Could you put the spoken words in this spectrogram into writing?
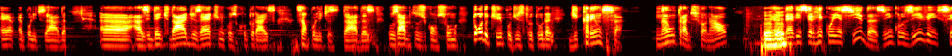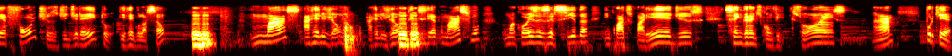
é, é politizada, uh, as identidades étnicos e culturais são politizadas, os hábitos de consumo, todo tipo de estrutura de crença não tradicional eh, uhum. devem ser reconhecidas, inclusive em ser fontes de direito e regulação. Uhum. Mas a religião não. A religião uhum. tem que ser, no máximo, uma coisa exercida em quatro paredes, sem grandes convicções. Né? Por quê?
